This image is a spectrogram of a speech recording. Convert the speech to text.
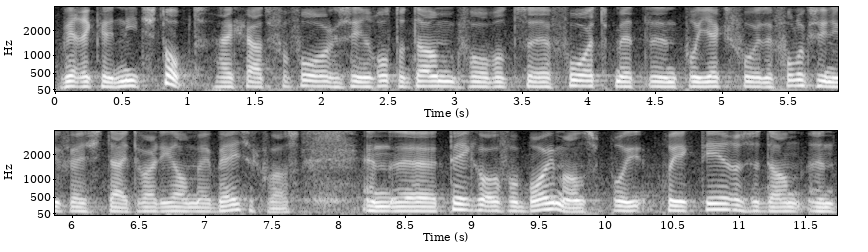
werken niet stopt. Hij gaat vervolgens in Rotterdam bijvoorbeeld uh, voort met een project voor de Volksuniversiteit waar hij al mee bezig was. En tegenover Boymans projecteren ze dan een,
